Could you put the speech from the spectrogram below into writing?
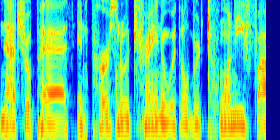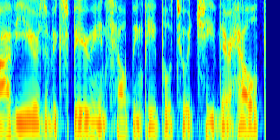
naturopath, and personal trainer with over 25 years of experience helping people to achieve their health,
